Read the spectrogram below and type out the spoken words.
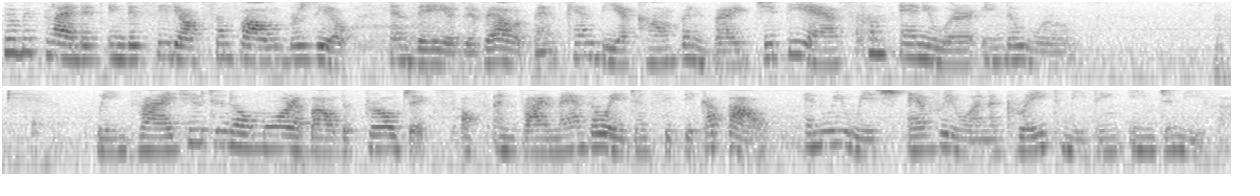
will be planted in the city of São Paulo, Brazil, and their development can be accompanied by GPS from anywhere in the world. We invite you to know more about the projects of Environmental Agency Pick-upau, and we wish everyone a great meeting in Geneva.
